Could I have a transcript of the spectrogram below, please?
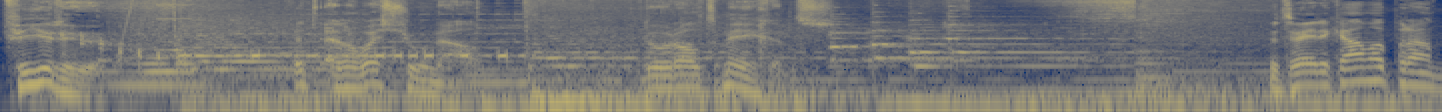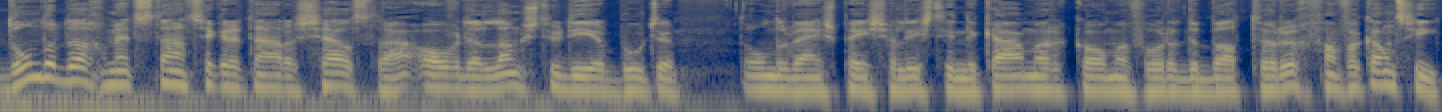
4 uur. Het NOS-journaal. Door Alt Megens. De Tweede Kamer praat donderdag met staatssecretaris Zijlstra over de langstudeerboete. De onderwijsspecialisten in de Kamer komen voor het debat terug van vakantie.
